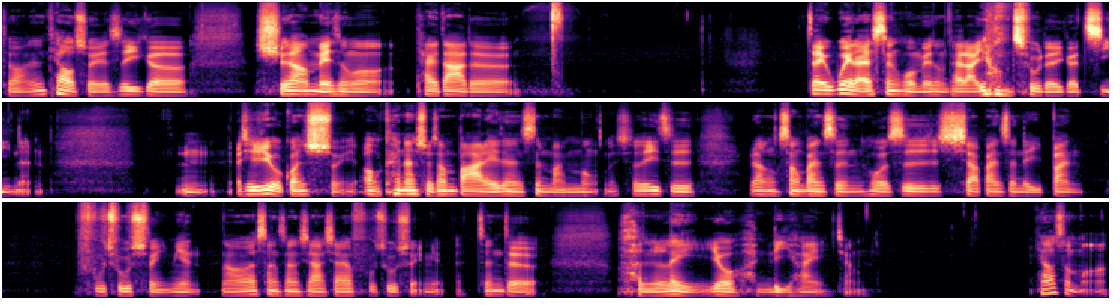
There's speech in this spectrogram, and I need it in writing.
对吧？因为跳水也是一个学上没什么太大的，在未来生活没什么太大 用处的一个技能。嗯，而且又有关水哦，看那水上芭蕾真的是蛮猛的，就是一直让上半身或者是下半身的一半浮出水面，然后上上下下要浮出水面的，真的很累又很厉害。这样还有什么啊？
